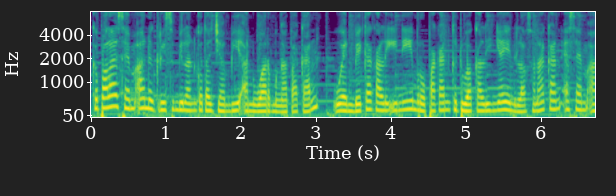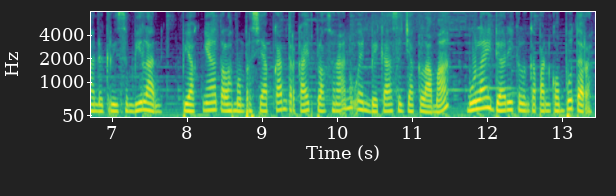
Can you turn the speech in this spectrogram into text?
Kepala SMA Negeri 9 Kota Jambi Anwar mengatakan, UNBK kali ini merupakan kedua kalinya yang dilaksanakan SMA Negeri 9. Pihaknya telah mempersiapkan terkait pelaksanaan UNBK sejak lama, mulai dari kelengkapan komputer,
